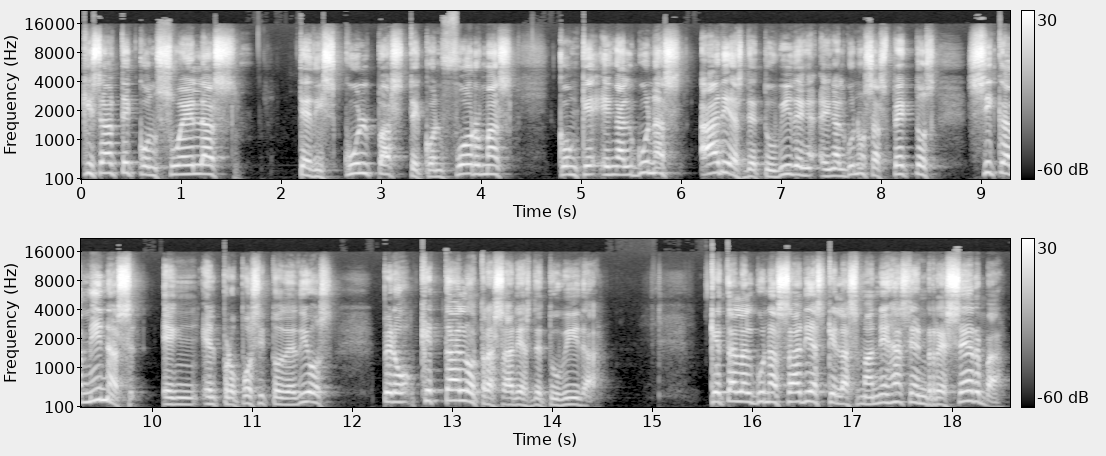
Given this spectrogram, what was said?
Quizá te consuelas, te disculpas, te conformas con que en algunas áreas de tu vida, en, en algunos aspectos, sí caminas en el propósito de Dios, pero ¿qué tal otras áreas de tu vida? ¿Qué tal algunas áreas que las manejas en reserva?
